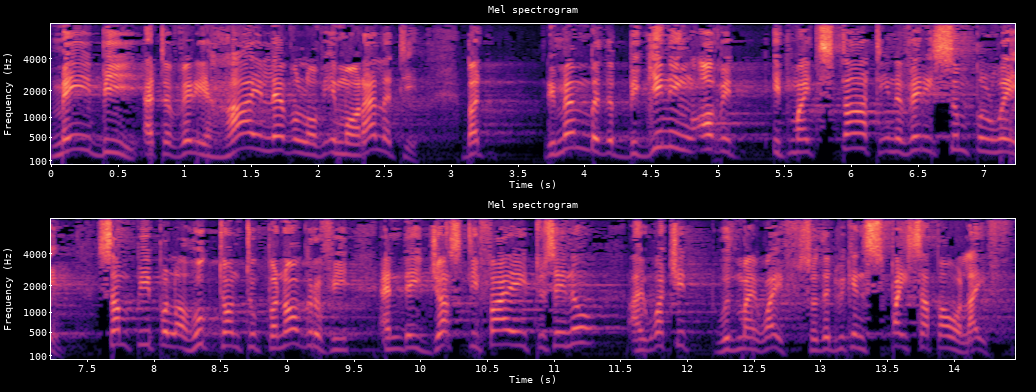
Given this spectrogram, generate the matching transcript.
may be at a very high level of immorality, but remember the beginning of it, it might start in a very simple way. Some people are hooked onto pornography and they justify it to say, no, I watch it with my wife so that we can spice up our life.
